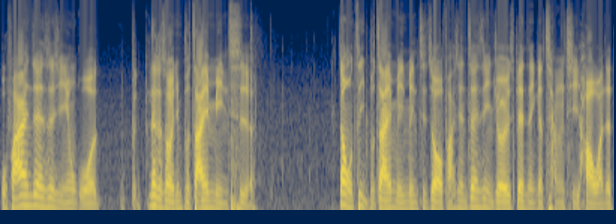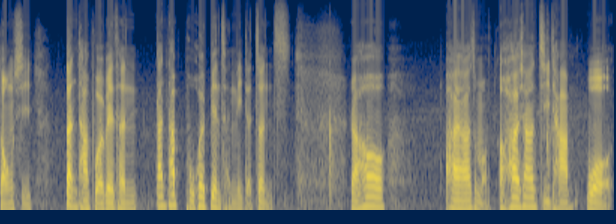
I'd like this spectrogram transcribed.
我发现这件事情，我那个时候已经不在意名次了。当我自己不在意名名次之后，我发现这件事情就会变成一个长期好玩的东西，但它不会变成，但它不会变成你的正职。然后还有什么？哦，还有像吉他，我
